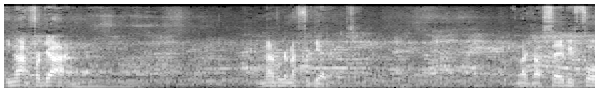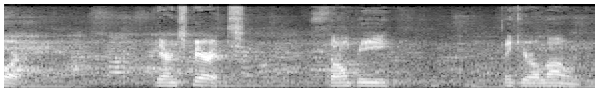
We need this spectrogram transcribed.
you're not forgotten. You're never going to forget it. And like I said before, they're in spirit. Don't be, think you're alone.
